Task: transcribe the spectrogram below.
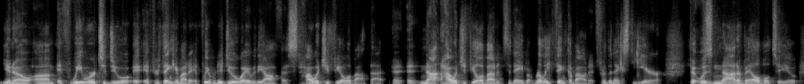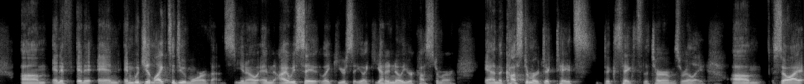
you know, um, if we were to do, if you're thinking about it, if we were to do away with the office, how would you feel about that? Not how would you feel about it today, but really think about it for the next year. If it was not available to you, um, and if and and and would you like to do more events? You know, and I always say, like you're saying, like you got to know your customer, and the customer dictates dictates the terms, really. Um, so I,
